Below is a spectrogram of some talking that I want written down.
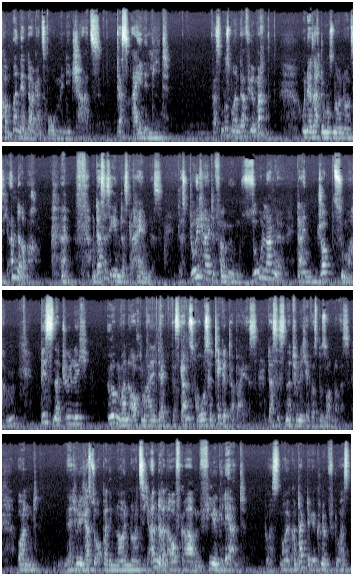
kommt man denn da ganz oben in die Charts? Das eine Lied. Was muss man dafür machen? Und er sagt, du musst 99 andere machen. Und das ist eben das Geheimnis. Das Durchhaltevermögen, so lange deinen Job zu machen, bis natürlich irgendwann auch mal der, das ganz große Ticket dabei ist. Das ist natürlich etwas Besonderes. Und natürlich hast du auch bei den 99 anderen Aufgaben viel gelernt. Du hast neue Kontakte geknüpft, du hast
